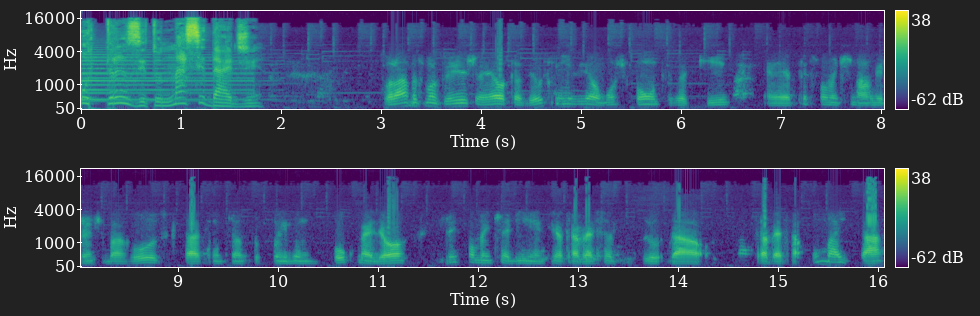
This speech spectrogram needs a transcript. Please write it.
O trânsito na cidade. Olá, mais uma vez, Elta, deu sim, vi alguns pontos aqui, é, principalmente na Almirante Barroso, que está com o trânsito fluindo um pouco melhor, principalmente ali entre a travessa, do, da travessa Humaitá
